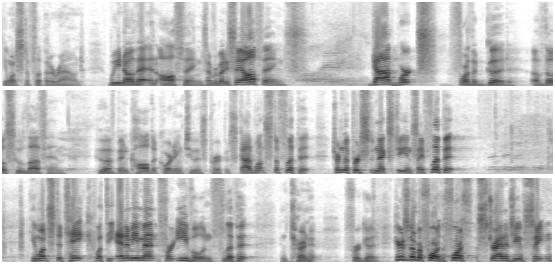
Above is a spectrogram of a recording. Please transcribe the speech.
He wants to flip it around. We know that in all things, everybody say all things. all things. God works for the good of those who love him who have been called according to his purpose. God wants to flip it. Turn the person next to you and say, Flip it. Flip it. He wants to take what the enemy meant for evil and flip it and turn it for good. Here's number four, the fourth strategy of Satan.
